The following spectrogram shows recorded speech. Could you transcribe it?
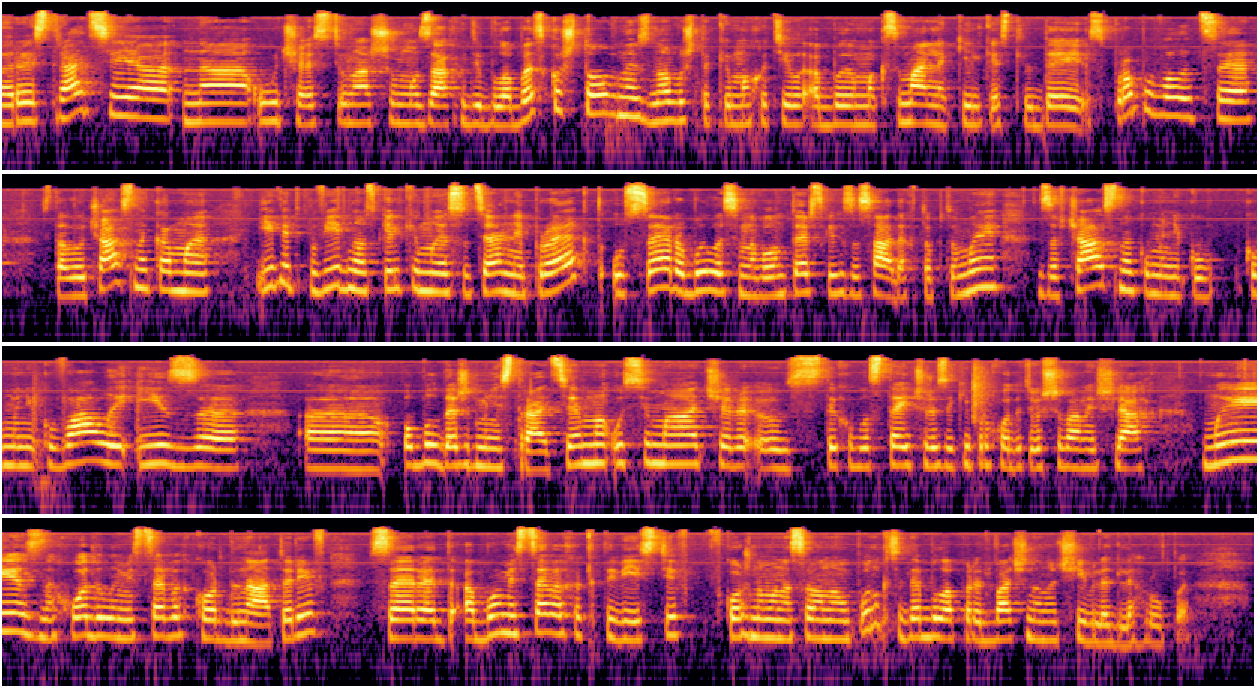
Реєстрація на участь у нашому заході була безкоштовною. Знову ж таки, ми хотіли, аби максимальна кількість людей спробували це, стали учасниками. І відповідно, оскільки ми соціальний проект, усе робилося на волонтерських засадах. Тобто ми завчасно комуніку- комунікували із. е, облдержадміністраціями усіма з тих областей, через які проходить вишиваний шлях. Ми знаходили місцевих координаторів серед або місцевих активістів в кожному населеному пункті, де була передбачена ночівля для групи.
